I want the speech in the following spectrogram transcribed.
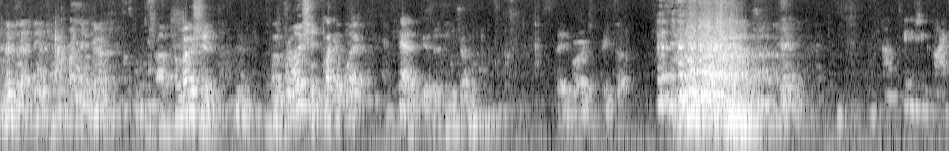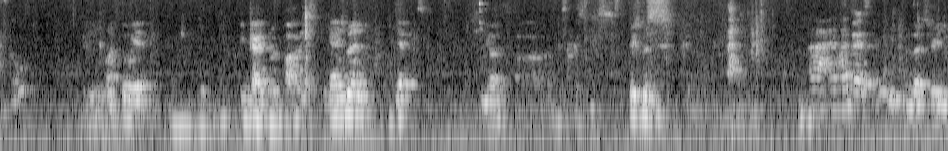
Remember that, Dan? Write that down. Uh, promotion. A promotion, like at work. Yeah, good. State of origin pizza. Um, finishing high school? High school, yep. Engagement parties. Engagement, yep. You got Christmas. Christmas Uh, anniversary? anniversary.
